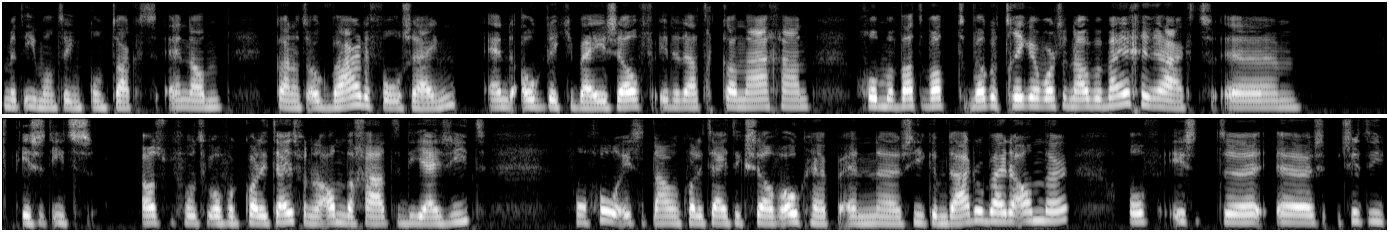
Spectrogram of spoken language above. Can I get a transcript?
met iemand in contact. En dan kan het ook waardevol zijn. En ook dat je bij jezelf inderdaad kan nagaan. Goh, maar wat, wat, welke trigger wordt er nou bij mij geraakt? Uh, is het iets, als bijvoorbeeld over kwaliteit van een ander gaat die jij ziet. Van goh, is het nou een kwaliteit die ik zelf ook heb en uh, zie ik hem daardoor bij de ander? Of is het, uh, zit die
